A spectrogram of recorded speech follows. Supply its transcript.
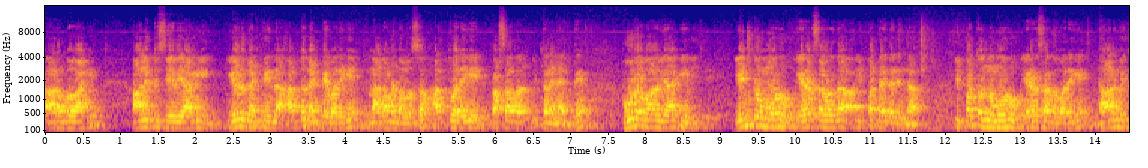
ಆರಂಭವಾಗಿ ಹಾಲಿಟ್ಟು ಸೇವೆಯಾಗಿ ಏಳು ಗಂಟೆಯಿಂದ ಹತ್ತು ಗಂಟೆವರೆಗೆ ನಾಗಮಂಡಲೋತ್ಸವ ಹತ್ತುವರೆಗೆ ಪ್ರಸಾದ ವಿತರಣೆ ಆಗಿದೆ ಪೂರ್ವಭಾವಿಯಾಗಿ ಎಂಟು ಮೂರು ಎರಡು ಸಾವಿರದ ಇಪ್ಪತ್ತೈದರಿಂದ ಇಪ್ಪತ್ತೊಂದು ಮೂರು ಎರಡು ಸಾವಿರದವರೆಗೆ ಧಾರ್ಮಿಕ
